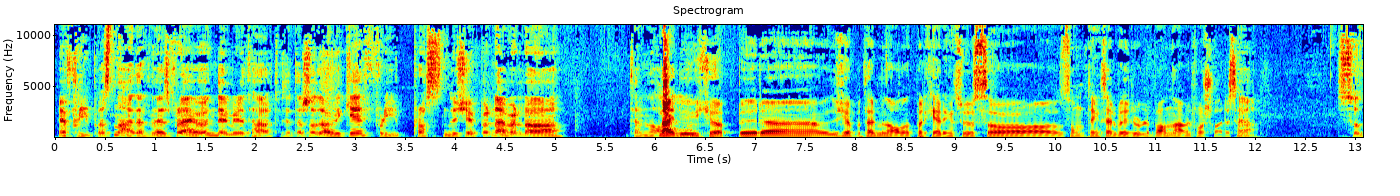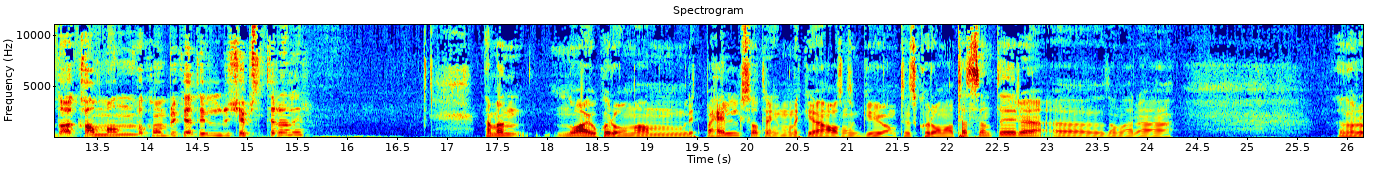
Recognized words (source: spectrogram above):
Men flyplassen er der fremdeles, for det er jo en del militæraktiviteter. Så det er vel ikke flyplassen du kjøper, det er vel da terminalen? Nei, du kjøper, du kjøper terminalen, et parkeringshus og sånne ting. Selve rullebanen er vel Forsvaret selv. Ja. Så da kan man Hva kan man bruke den til? Kjøpesenter, da, eller? Nei, men nå er jo koronaen litt på hell, så trenger man ikke ha sånn gigantisk koronatestsenter. Uh, den derre den der,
